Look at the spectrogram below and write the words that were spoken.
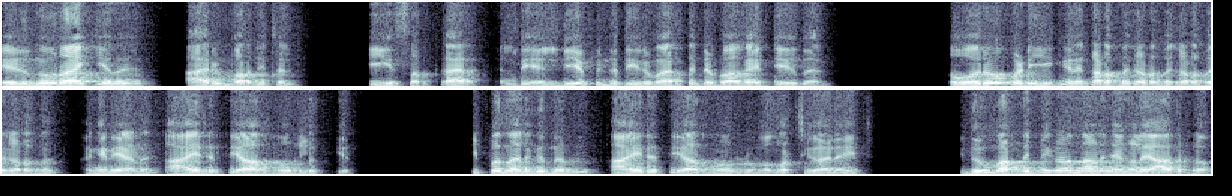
എഴുന്നൂറാക്കിയത് ആരും പറഞ്ഞിട്ടില്ല. ഈ സർക്കാർ എൽ ഡി എൽ ഡി എഫിന്റെ തീരുമാനത്തിന്റെ ഭാഗമായി ചെയ്തതാണ്. ഓരോ പടി ഇങ്ങനെ കടന്ന് കടന്ന് കടന്ന് കടന്ന് അങ്ങനെയാണ് ആയിരത്തി അറുന്നൂറിലെത്തിയത് ഇപ്പൊ നൽകുന്നത് ആയിരത്തി അറുന്നൂറ് രൂപ കുറച്ചു കാലമായിട്ട്. ഇതും വർദ്ധിപ്പിക്കണം എന്നാണ് ഞങ്ങളെ ആഗ്രഹം.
